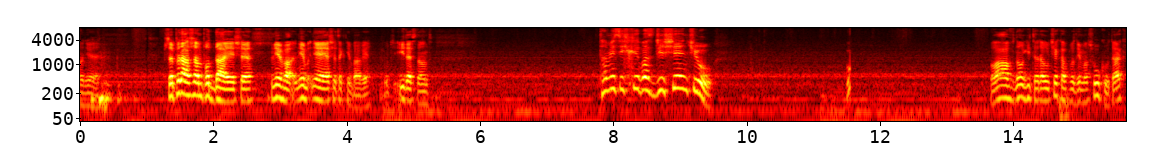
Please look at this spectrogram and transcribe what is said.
O nie. Przepraszam, poddaję się. Nie, nie, nie, ja się tak nie bawię. Idę stąd. Tam jest ich chyba z dziesięciu! Wow, w nogi teraz ucieka, bo nie masz łuku, tak?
